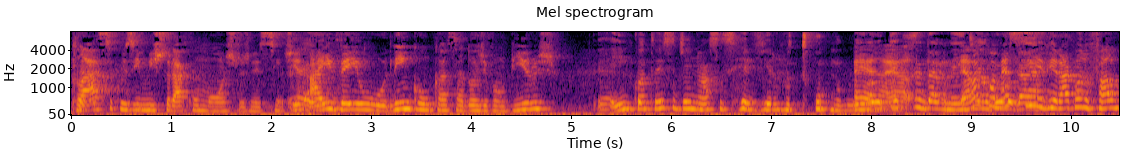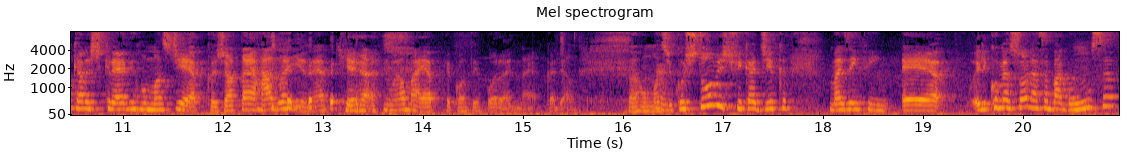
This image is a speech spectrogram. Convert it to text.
clássicos e misturar com monstros nesse sentido. É. Aí veio o Lincoln, Caçador de Vampiros. É, enquanto isso, Jane Austen se revira no túmulo, É, ela algum começa a se lugar. revirar quando falam que ela escreve romance de época. Já tá errado aí, né? Porque não é uma época contemporânea na época dela. Então é romance de costumes, fica a dica. Mas enfim, ele começou nessa bagunça.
